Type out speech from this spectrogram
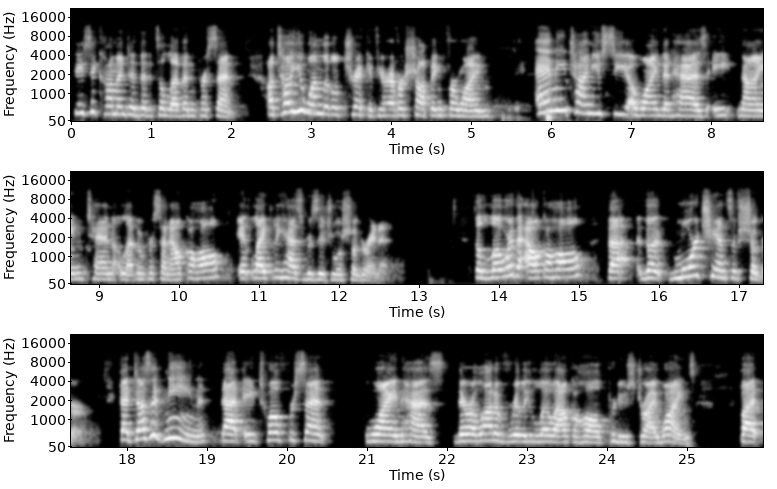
Stacy commented that it's 11%. I'll tell you one little trick if you're ever shopping for wine. Anytime you see a wine that has 8, 9, 10, 11% alcohol, it likely has residual sugar in it. The lower the alcohol, the, the more chance of sugar. That doesn't mean that a 12% wine has, there are a lot of really low alcohol produced dry wines. But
